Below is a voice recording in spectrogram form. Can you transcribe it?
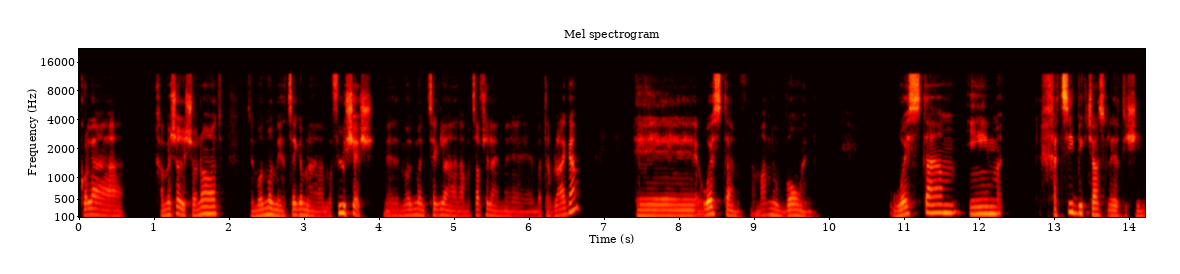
כל החמש הראשונות, זה מאוד מאוד מייצג גם, אפילו שש, מאוד מייצג למצב שלהם אה, בטבלה גם. אה, אמרנו בואן. ווסטאם עם חצי ביג צ'אנס ל-90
